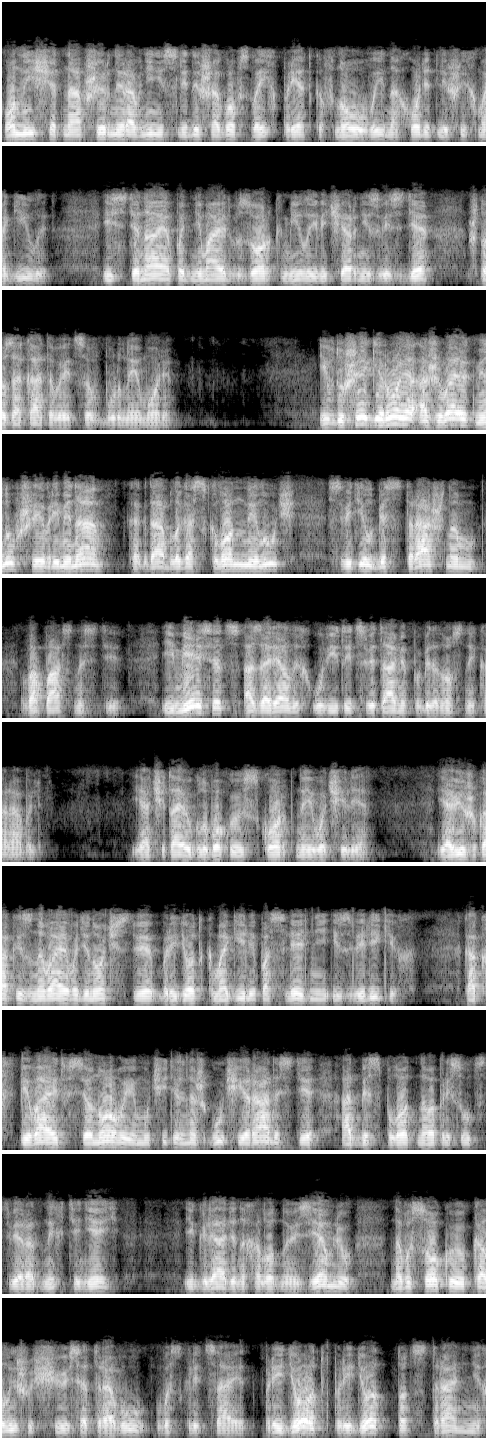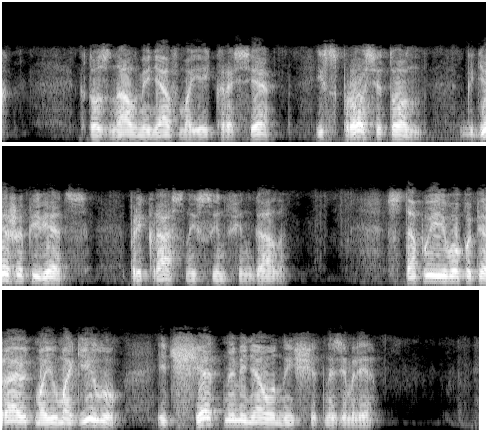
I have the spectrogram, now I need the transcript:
Он ищет на обширной равнине следы шагов своих предков, но, увы, находит лишь их могилы, и, стеная, поднимает взор к милой вечерней звезде, что закатывается в бурное море. И в душе героя оживают минувшие времена, когда благосклонный луч светил бесстрашным в опасности, и месяц озарял их увитый цветами победоносный корабль. Я читаю глубокую скорбь на его челе. Я вижу, как, изнывая в одиночестве, бредет к могиле последний из великих, как впивает все новые мучительно жгучие радости от бесплотного присутствия родных теней, и, глядя на холодную землю, на высокую колышущуюся траву, восклицает «Придет, придет тот странник, кто знал меня в моей красе, и спросит он, где же певец, прекрасный сын Фингала? Стопы его попирают мою могилу, и тщетно меня он ищет на земле».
